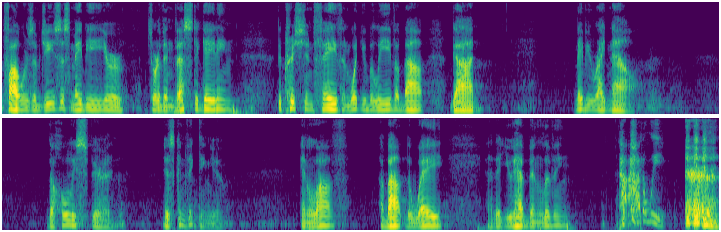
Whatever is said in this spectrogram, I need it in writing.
followers of Jesus. Maybe you're sort of investigating the Christian faith and what you believe about God. Maybe right now, the Holy Spirit is convicting you in love about the way that you have been living. How, how do we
